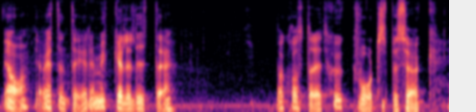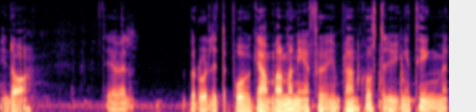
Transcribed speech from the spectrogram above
ja, jag vet inte, är det mycket eller lite? Vad kostar ett sjukvårdsbesök idag? Det är väl beror lite på hur gammal man är, för ibland kostar det ju ingenting. Men,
